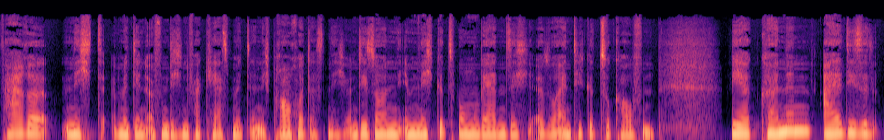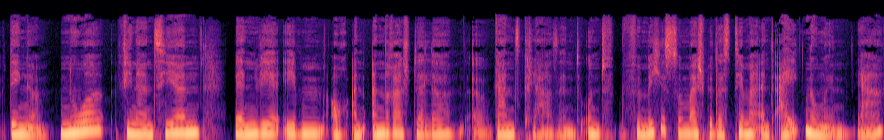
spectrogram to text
fahre nicht mit den öffentlichen Verkehrsmitteln, ich brauche mhm. das nicht. Und die sollen eben nicht gezwungen werden, sich äh, so ein Ticket zu kaufen. Wir können all diese Dinge nur finanzieren, wenn wir eben auch an anderer Stelle äh, ganz klar sind. Und für mich ist zum Beispiel das Thema Enteignungen, ja, mhm.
